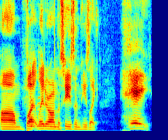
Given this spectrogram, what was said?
Um, but later on in the season, he's like, "Hey,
